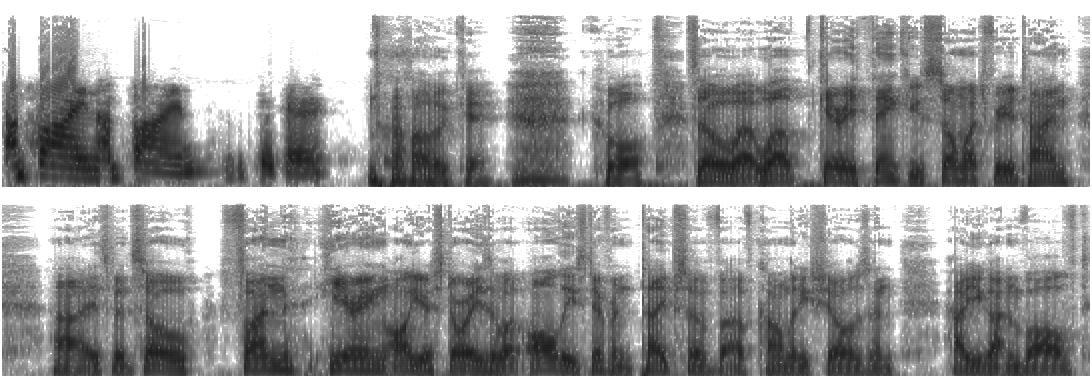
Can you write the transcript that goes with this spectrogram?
I'm fine. I'm fine. It's okay. okay, cool. So, uh, well, Karey, thank you so much for your time. Uh, it's been so fun hearing all your stories about all these different types of, of comedy shows and how you got involved.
